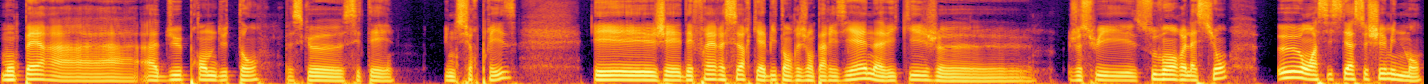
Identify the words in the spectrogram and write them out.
Mon père a, a dû prendre du temps parce que c'était une surprise. Et j'ai des frères et sœurs qui habitent en région parisienne avec qui je, je suis souvent en relation. Eux ont assisté à ce cheminement.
